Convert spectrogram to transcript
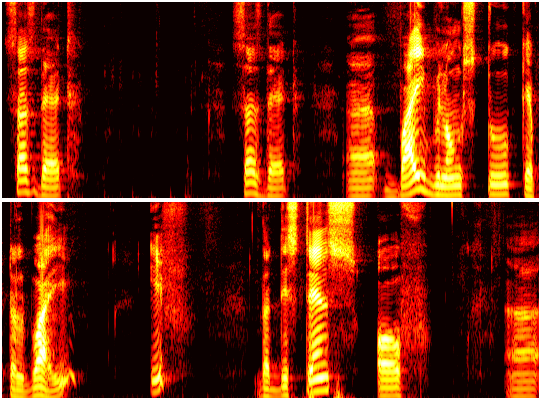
such that such that uh, y belongs to capital Y if the distance of uh,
